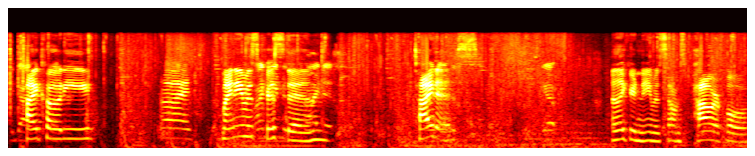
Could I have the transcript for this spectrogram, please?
The guy Hi, Cody. Hi. My name is My Kristen. Name is Titus. Titus. Yep. I like your name. It sounds powerful.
